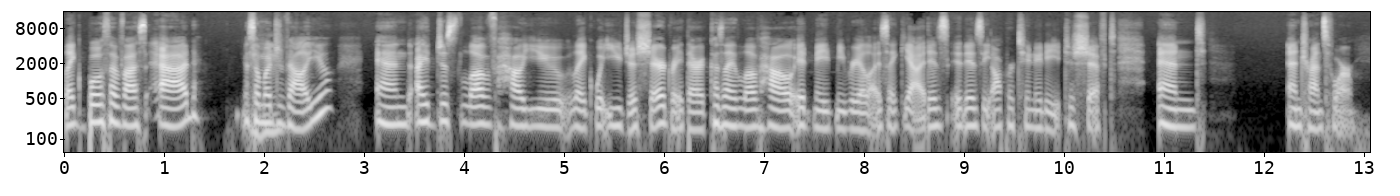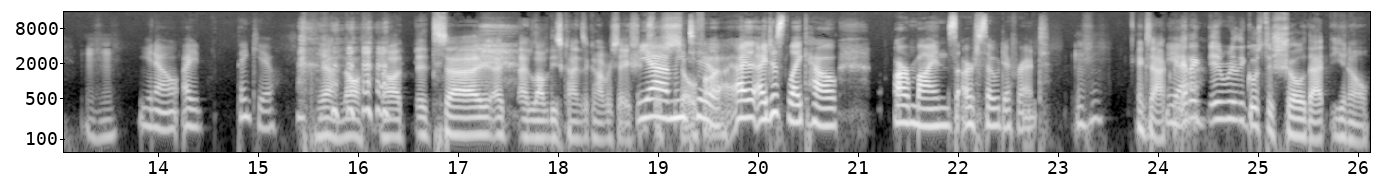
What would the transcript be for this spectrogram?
like both of us add so much value and i just love how you like what you just shared right there because i love how it made me realize like yeah it is it is the opportunity to shift and and transform hmm you know i thank you Yeah. No, no, it's, uh, I, I love these kinds of conversations. yeah They're me so too fun. I, I just like how our minds are so different hmm Exactly. And it, it really goes to show that, you know,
